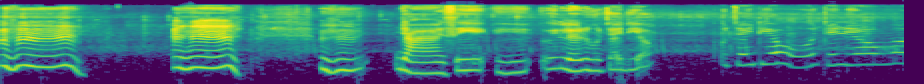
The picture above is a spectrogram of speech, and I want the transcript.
อืมอืมอืมอย่าสิเอ้ยเหลือหัวใจเดียว หัวใจเดียว หัวใจเดียวไม่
